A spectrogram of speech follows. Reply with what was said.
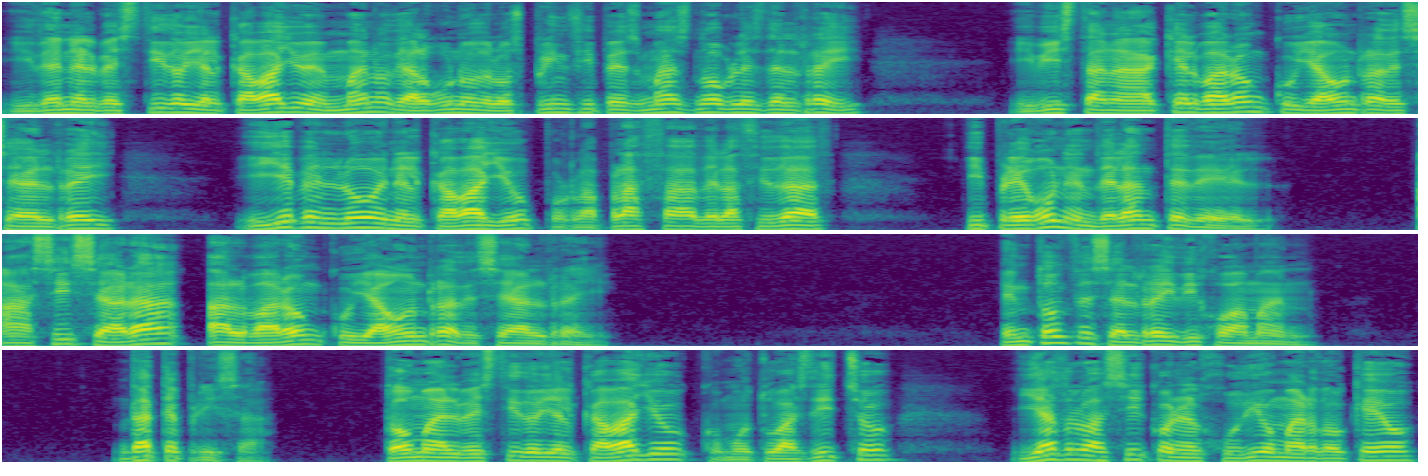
y den el vestido y el caballo en mano de alguno de los príncipes más nobles del rey, y vistan a aquel varón cuya honra desea el rey, y llévenlo en el caballo por la plaza de la ciudad, y pregonen delante de él. Así se hará al varón cuya honra desea el rey. Entonces el rey dijo a Amán, Date prisa, toma el vestido y el caballo, como tú has dicho, y hazlo así con el judío Mardoqueo,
